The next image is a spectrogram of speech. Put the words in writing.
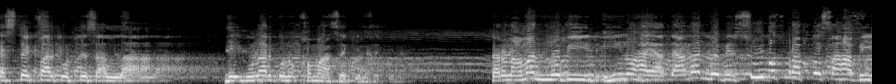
ইস্তেগফার করতেছে আল্লাহ, এই গুনার কোনো ক্ষমা আছে কিনা? কারণ আমার নবীর হীন হায়াতে, আমার নবীর সুবত প্রাপ্ত সাহাবি,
